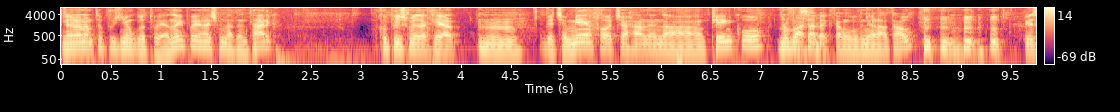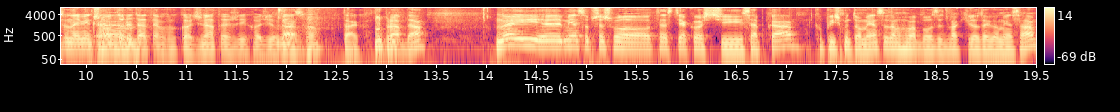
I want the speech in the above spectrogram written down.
i ona nam to później ugotuje. No i pojechaliśmy na ten targ. Kupiliśmy takie, mm, wiecie, mięcho ciachane na pieńku. No właśnie. Sebek tam głównie latał. Jestem największym Em. autorytetem, wychodzi na to, jeżeli chodzi o mięso. Tak, to prawda. No i e, mięso przeszło test jakości Sepka. Kupiliśmy to mięso, tam chyba było ze 2 kilo tego mięsa.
